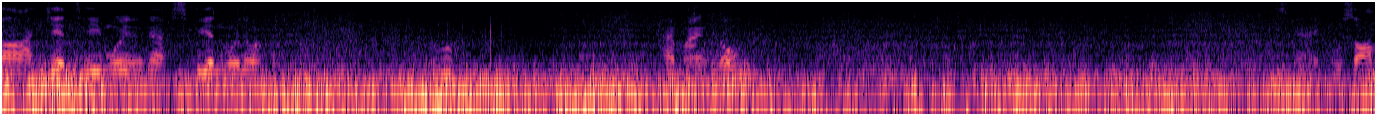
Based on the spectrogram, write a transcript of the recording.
ដឹកស្កែដើរតាមនេះចិត្តដល់អាជាតិធីមួយនេះស្ពានមួយនោះហើយម៉ាំងនោះស្ងាយគូសំ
